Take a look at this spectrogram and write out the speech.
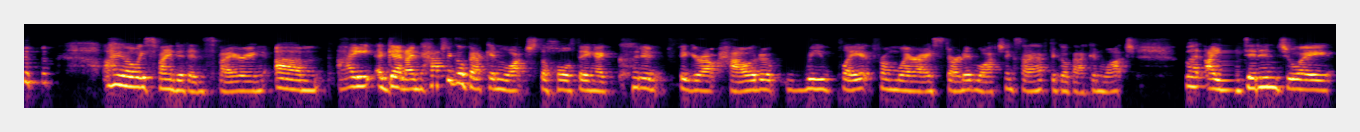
I always find it inspiring. Um, I again, I have to go back and watch the whole thing. I couldn't figure out how to replay it from where I started watching, so I have to go back and watch. But I did enjoy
